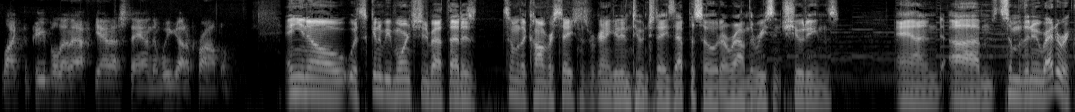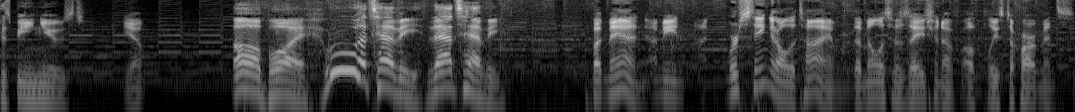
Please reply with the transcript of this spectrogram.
like the people in Afghanistan, then we got a problem. And you know what's going to be more interesting about that is some of the conversations we're going to get into in today's episode around the recent shootings and um, some of the new rhetoric that's being used. Yep. Oh boy, Woo, that's heavy. That's heavy. But man, I mean, I- we're seeing it all the time the militarization of, of police departments.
